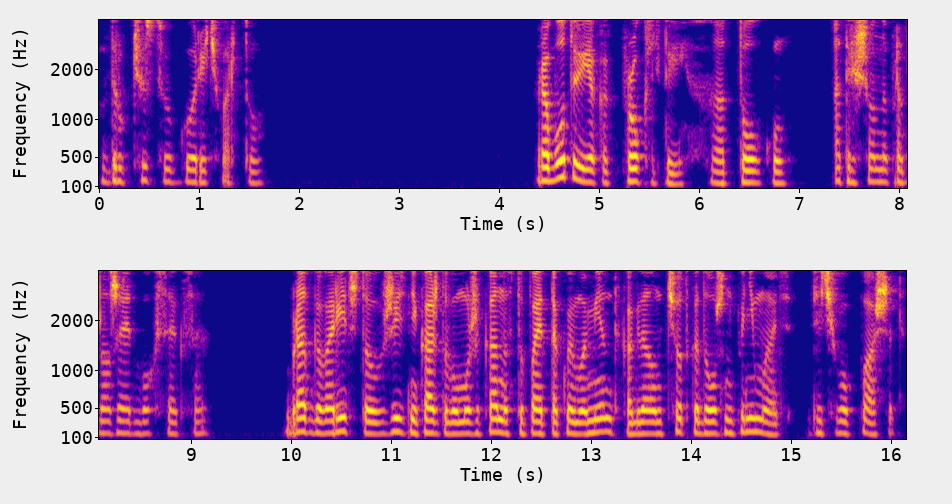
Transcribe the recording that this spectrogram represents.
Вдруг чувствую горечь во рту. Работаю я как проклятый, а толку? Отрешенно продолжает бог секса. Брат говорит, что в жизни каждого мужика наступает такой момент, когда он четко должен понимать, для чего пашет.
